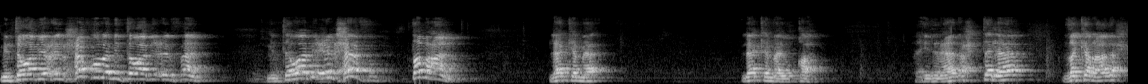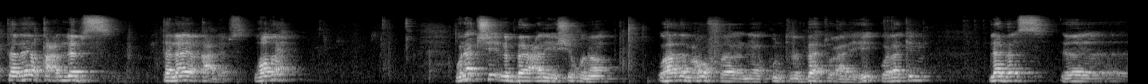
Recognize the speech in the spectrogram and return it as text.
من توابع الحفظ ولا من توابع الفهم؟ من توابع الحفظ. طبعا. لا كما لا كما يقال. فإذا هذا حتى لا ذكر هذا حتى لا يقع اللبس. حتى لا يقع اللبس. واضح؟ هناك شيء نبه عليه شيخنا وهذا معروف أنا كنت نبهت عليه ولكن لا بأس آه،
